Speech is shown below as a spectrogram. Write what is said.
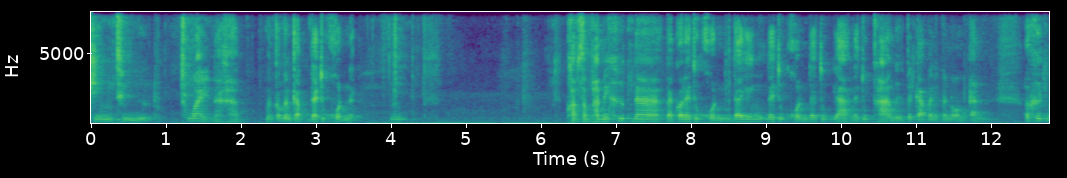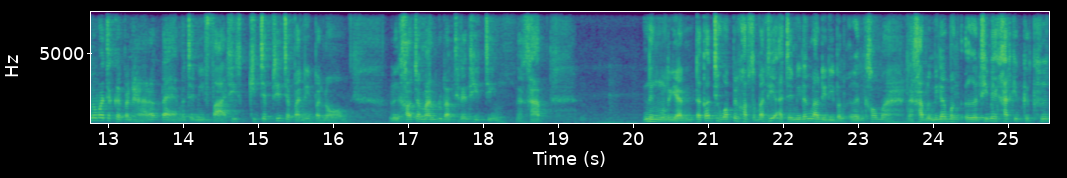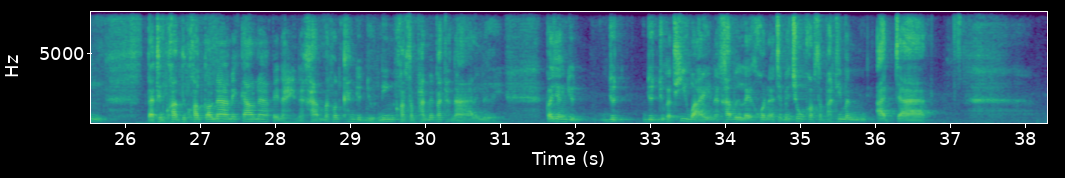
คิงถือถ้วยนะครับ มันก็เหมือนกับได้ทุกคนน่ะอืม ความสัมพันธ์ไม่คืบหน้า แต่ก็ได้ทุกคนได้ได้ทุกคนได้ทุกอย่างได้ทุกทางหรือเป็นการปฏิปนอมกัน ก็คือไม่ว่าจะเกิดปัญหาแล้วแต่มันจะมีฝ่ายที่คิดจะที่จะปฏิปนอม หรือเขาจะมันรูปแบบที่เล่นทีจริงนะครับหนึ่งเหรียญแต่ก็ถือว่าเป็นความสัมพันธ์ที่อาจจะมีเรื่องราวดีๆบังเอิญเข้ามานะครับหรือมีเรื่องบังเอิญที่ไม่คาดคิดเกิดขึ้น แต่ถึงความถึงความก้าวหน้าไม่ก้าวหน้าไปไหนนะครับ มันค่อนข้างหยุดอยู่นิ่งความสัมพันธ์ไม่พัฒนาอะไรเลย ก็ยังหยุดหยุดหยุดอยู่กับที่ไว้นะครับหรือหลายคนอาจจะเป็นช่วงความสัมพันธ์ที่มันอาจจะ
